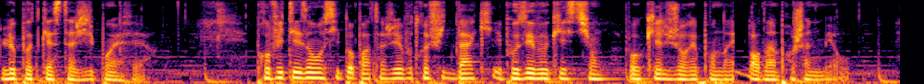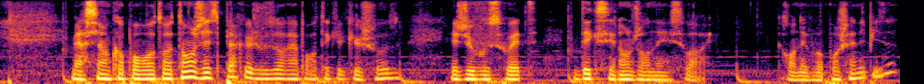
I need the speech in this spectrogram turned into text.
lepodcastagile.fr. Profitez-en aussi pour partager votre feedback et poser vos questions auxquelles je répondrai lors d'un prochain numéro. Merci encore pour votre temps, j'espère que je vous aurai apporté quelque chose et je vous souhaite d'excellentes journées et soirées. Rendez-vous au prochain épisode.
